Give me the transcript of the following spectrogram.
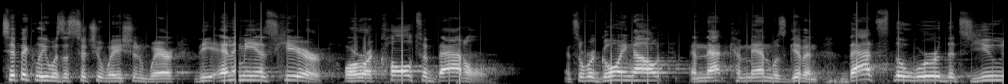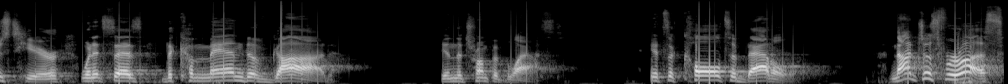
Typically was a situation where the enemy is here or a call to battle. And so we're going out, and that command was given. That's the word that's used here when it says the command of God in the trumpet blast. It's a call to battle. Not just for us,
